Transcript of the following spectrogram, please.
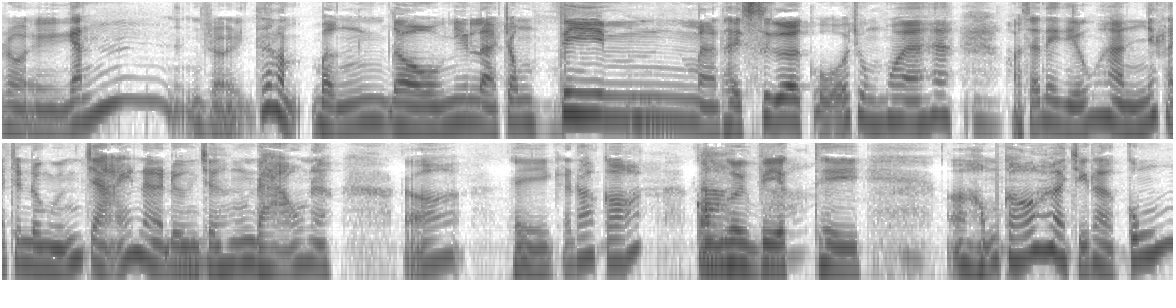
rồi gánh rồi rất là bận đồ như là trong phim mà thời xưa của Trung Hoa ha họ sẽ đi diễu hành nhất là trên đường Nguyễn Trãi nè đường Ừ. Trần Hưng Đạo nè đó thì cái đó có còn À, người Việt đó. thì ờ, không có ha chỉ là cúng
